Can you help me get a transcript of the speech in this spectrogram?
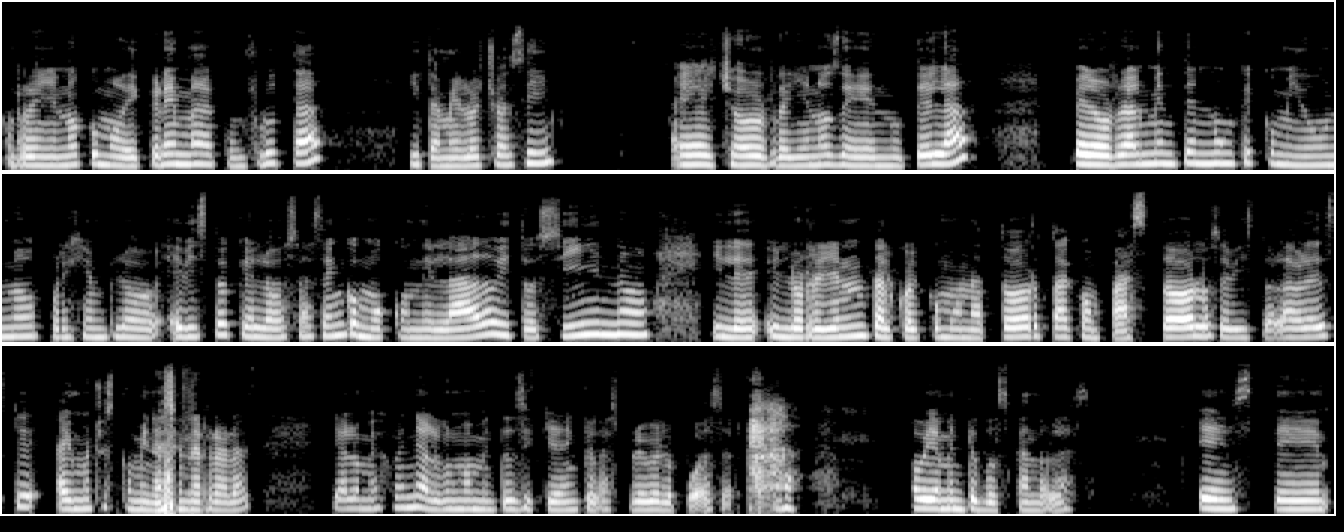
relleno como de crema con fruta y también lo he hecho así. He hecho rellenos de Nutella pero realmente nunca he comido uno, por ejemplo, he visto que los hacen como con helado y tocino y, le, y lo rellenan tal cual como una torta, con pastor, los he visto. La verdad es que hay muchas combinaciones raras que a lo mejor en algún momento si quieren que las pruebe lo puedo hacer. Obviamente buscándolas. Este,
